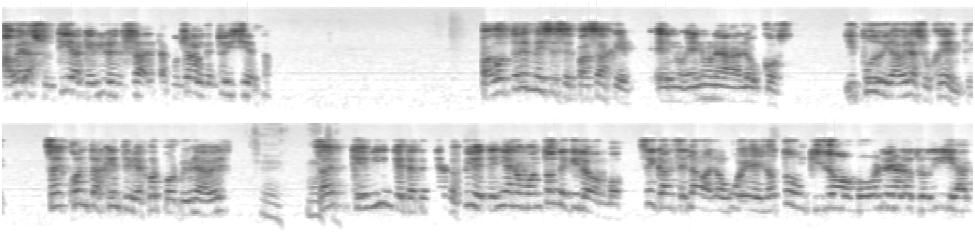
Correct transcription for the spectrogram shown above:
a ver a su tía que vive en Salta. Escuchá lo que estoy diciendo. Pagó tres meses el pasaje en una low cost y pudo ir a ver a su gente. ¿Sabes cuánta gente viajó por primera vez? Sí. ¿Sabes qué bien que te atendían los pibes? Tenían un montón de quilombos. Se cancelaban los vuelos, todo un quilombo, volver al otro día,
